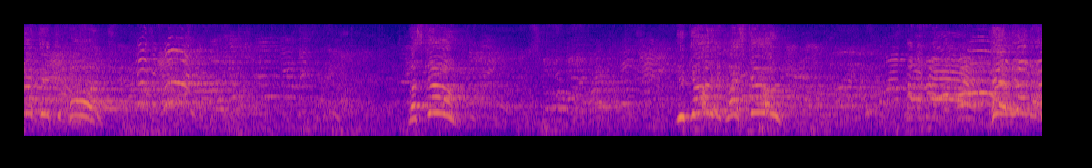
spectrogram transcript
Now get your points! Let's go! You got it! Let's go! Heavy on the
